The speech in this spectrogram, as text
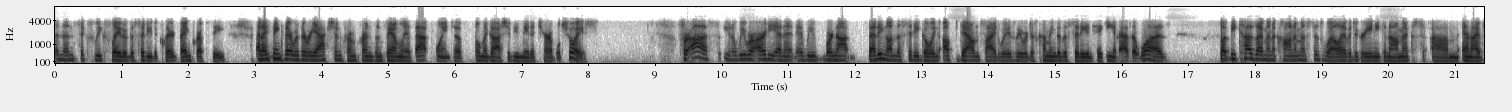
and then six weeks later, the city declared bankruptcy. And I think there was a reaction from friends and family at that point of, "Oh my gosh, have you made a terrible choice?" For us, you know, we were already in it, and we were not betting on the city going up, down, sideways. We were just coming to the city and taking it as it was. But because I'm an economist as well, I have a degree in economics, um, and I've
